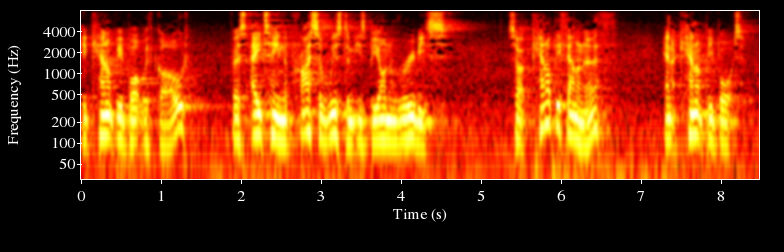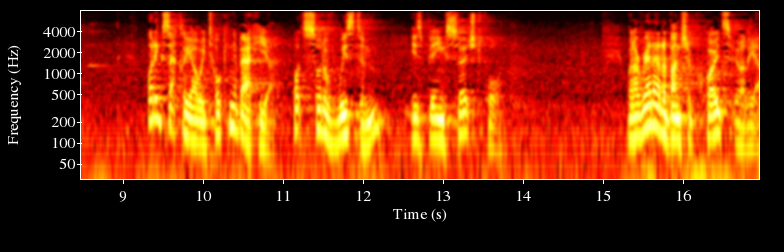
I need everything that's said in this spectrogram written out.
It cannot be bought with gold. Verse 18 The price of wisdom is beyond rubies. So it cannot be found on earth and it cannot be bought. What exactly are we talking about here? What sort of wisdom is being searched for? Well, I read out a bunch of quotes earlier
